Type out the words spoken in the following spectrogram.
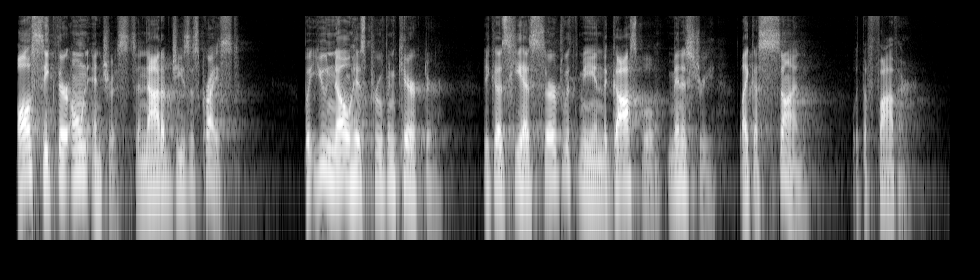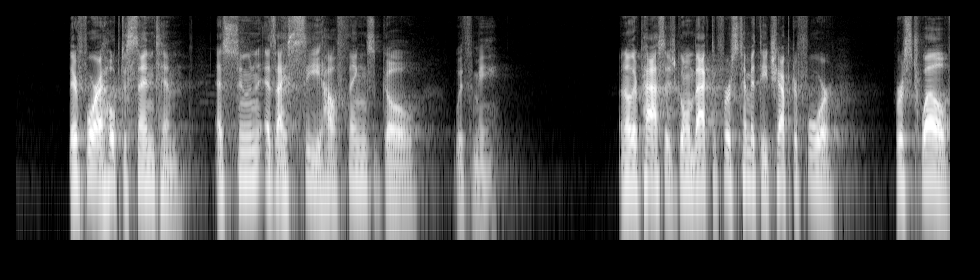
All seek their own interests and not of Jesus Christ. But you know his proven character because he has served with me in the gospel ministry like a son with the father. Therefore, I hope to send him as soon as I see how things go with me. Another passage going back to 1 Timothy chapter 4, verse 12.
